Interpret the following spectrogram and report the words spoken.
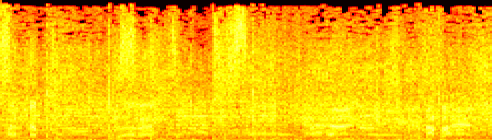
Mantap juara. Apa?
